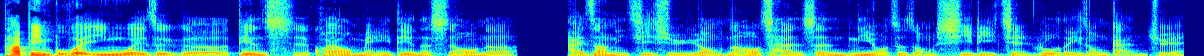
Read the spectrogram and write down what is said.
它并不会因为这个电池快要没电的时候呢，还让你继续用，然后产生你有这种吸力减弱的一种感觉。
